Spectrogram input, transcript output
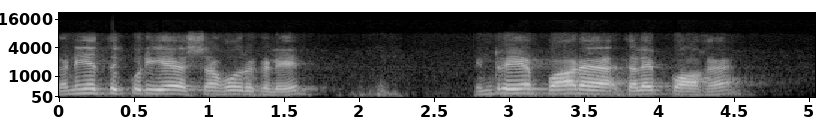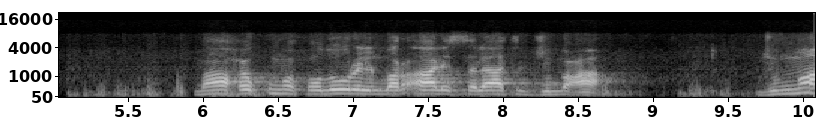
கணியத்துக்குரிய சகோதரர்களே இன்றைய பாட தலைப்பாக மா ஹுக்மு ஹுதூரில் மர்ஆலி ஸலாத்தில் ஜும்ஆ. ஜும்மா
